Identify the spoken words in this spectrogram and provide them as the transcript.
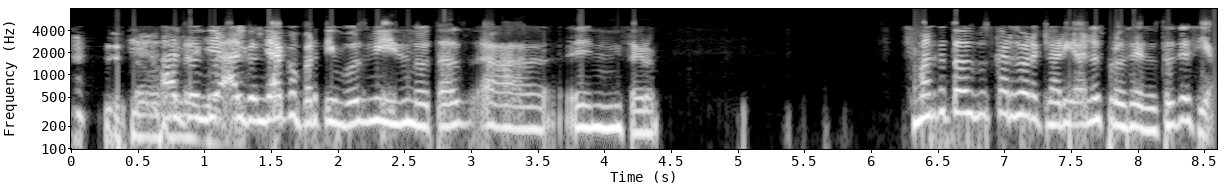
algún día, algún día compartimos mis notas uh, en Instagram. Más que todo es buscar sobre claridad en los procesos. Entonces decía,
